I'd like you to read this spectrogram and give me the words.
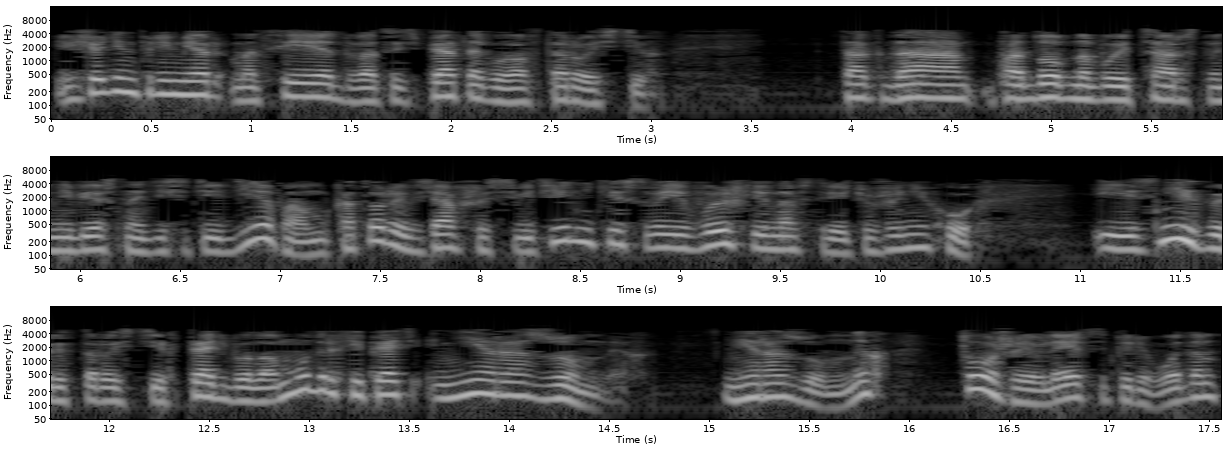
Еще один пример, Матфея, 25 глава, 2 стих. «Тогда подобно будет Царство Небесное десяти девам, которые, взявши светильники свои, вышли навстречу жениху. И из них, говорит второй стих, пять было мудрых и пять неразумных». «Неразумных» тоже является переводом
